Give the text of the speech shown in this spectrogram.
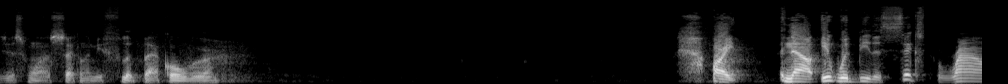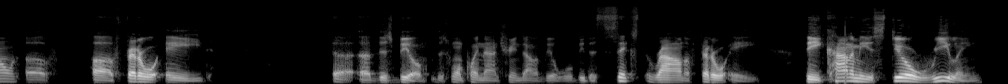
just one second. Let me flip back over. All right. Now, it would be the sixth round of uh, federal aid. Uh, uh, this bill, this $1.9 trillion bill, will be the sixth round of federal aid. The economy is still reeling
